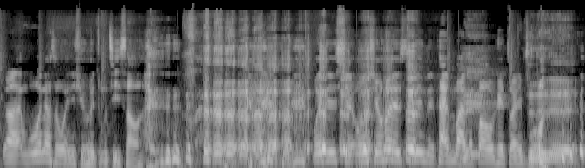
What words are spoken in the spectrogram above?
对啊，不过那时候我已经学会怎么自己烧了。我已经学我学会的时间太慢了，不然我可以赚一波。对对对，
